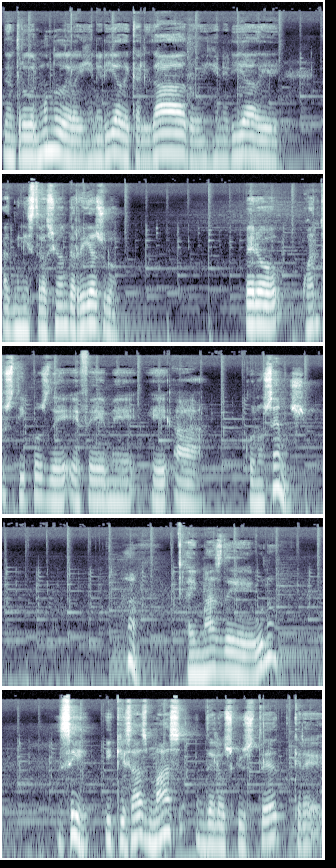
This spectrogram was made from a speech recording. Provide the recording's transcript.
dentro del mundo de la ingeniería de calidad o ingeniería de administración de riesgo. Pero, ¿cuántos tipos de FMEA conocemos? Ah, ¿Hay más de uno? Sí, y quizás más de los que usted cree.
